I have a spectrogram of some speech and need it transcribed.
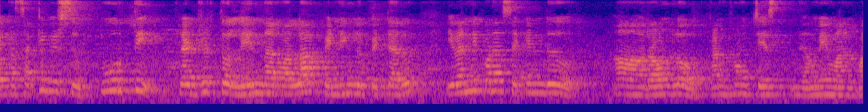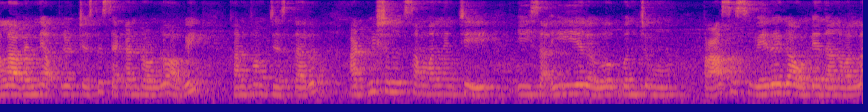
యొక్క సర్టిఫికేట్స్ పూర్తి ఫ్లడ్జెట్తో లేని దానివల్ల పెండింగ్లో పెట్టారు. ఇవన్నీ కూడా సెకండ్ రౌండ్లో కన్ఫర్మ్ చేసి మేము మళ్ళీ అవన్నీ అప్లోడ్ చేస్తే సెకండ్ రౌండ్లో అవి కన్ఫర్మ్ చేస్తారు. అడ్మిషన్లకు సంబంధించి ఈ స- ఈ ఇయర్ కొంచెం ప్రాసెస్ వేరేగా ఉండేదాని వల్ల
